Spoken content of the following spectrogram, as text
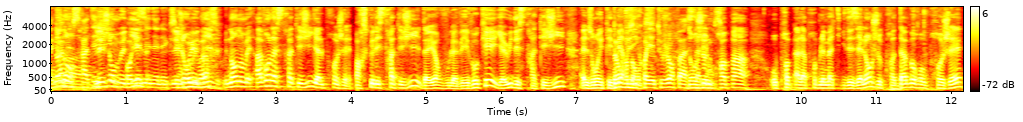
a Non, non, même une stratégie les gens me disent, les gens Oui, me voilà. disent, non, non, mais avant la stratégie, il y a le projet. Parce que les stratégies, d'ailleurs, vous l'avez évoqué, il y a eu des stratégies, elles ont été Donc vous perdantes. n'y croyez toujours pas à Donc je ne crois pas au pro- à la problématique des élans, je crois d'abord au projet,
